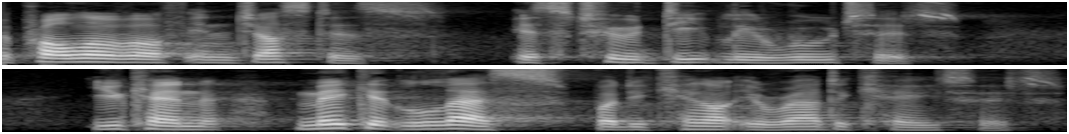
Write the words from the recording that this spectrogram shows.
The problem of injustice is too deeply rooted. You can make it less, but you cannot eradicate it.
